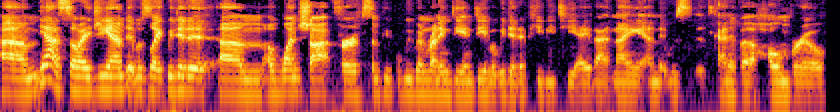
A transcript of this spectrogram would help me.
Um, yeah, so I GM'd. It was like we did a um, a one shot for some people. We've been running D and D, but we did a PBTA that night, and it was it's kind of a homebrew,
